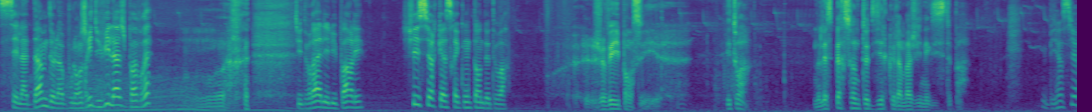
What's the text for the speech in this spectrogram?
C'est la dame de la boulangerie du village, pas vrai Tu devrais aller lui parler. Je suis sûr qu'elle serait contente de te voir. Je vais y penser. Et toi Ne laisse personne te dire que la magie n'existe pas. Bien sûr.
